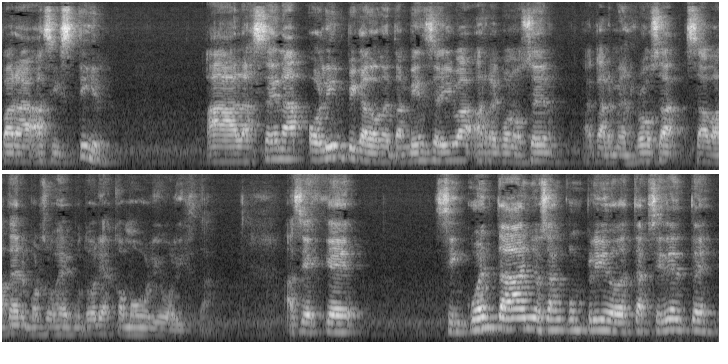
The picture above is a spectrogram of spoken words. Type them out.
para asistir a la cena olímpica donde también se iba a reconocer a Carmen Rosa Sabater por sus ejecutorias como voleibolista. Así es que 50 años han cumplido de este accidente,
